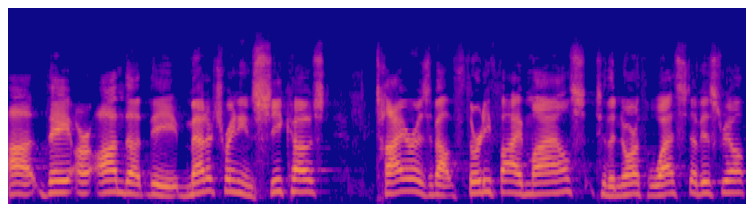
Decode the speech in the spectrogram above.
Uh, they are on the, the Mediterranean seacoast. Tyre is about 35 miles to the northwest of Israel.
